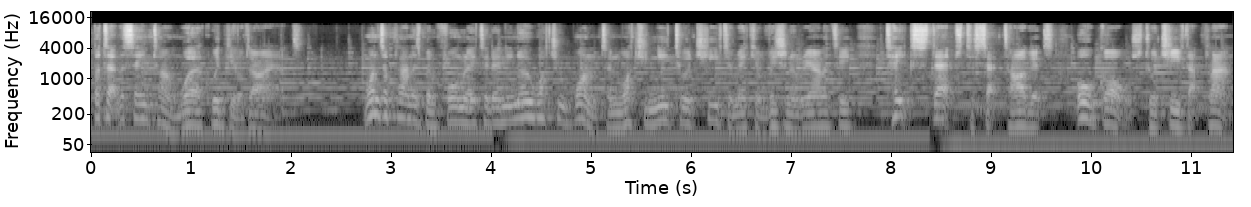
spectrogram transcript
but at the same time work with your diet. Once a plan has been formulated and you know what you want and what you need to achieve to make your vision a reality, take steps to set targets or goals to achieve that plan.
